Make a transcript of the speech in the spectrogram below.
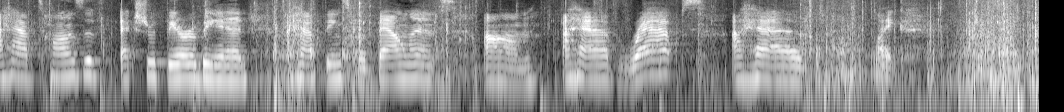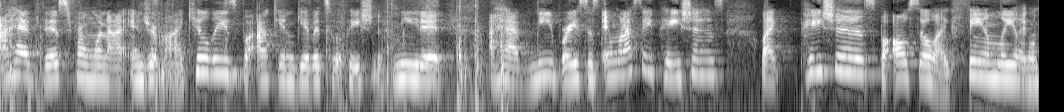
I have tons of extra TheraBand. I have things for balance. Um, I have wraps. I have like, I had this from when I injured my Achilles, but I can give it to a patient if needed. I have knee braces. And when I say patients, like patients, but also like family. Like when,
